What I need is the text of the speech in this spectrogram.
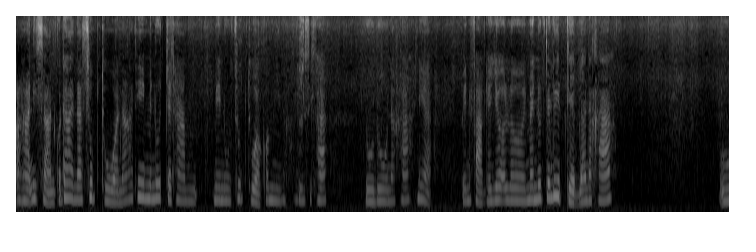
อาหารอีสานก็ได้นะซุปถั่วนะ ที่มนุษย์จะทำเมนูซุปถั่วก็มีนะคะดูสิคะ ดูดูนะคะ เนี่ย เป็นฝากเยอะๆเลยมนุษย์จะรีบเก็บแล้วนะคะโอ้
